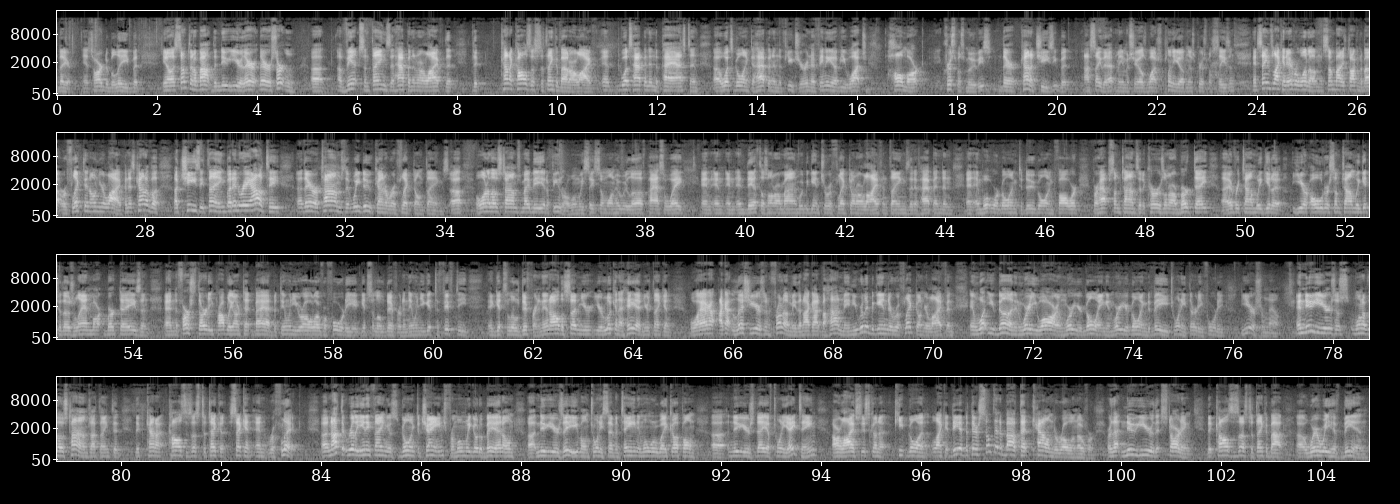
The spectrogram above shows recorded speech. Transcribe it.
there. It's hard to believe, but you know, it's something about the new year. There, there are certain uh, events and things that happen in our life that that kind of calls us to think about our life and what's happened in the past and uh, what's going to happen in the future. And if any of you watch Hallmark Christmas movies, they're kind of cheesy, but I say that. Me and Michelle's watched plenty of them this Christmas season. It seems like in every one of them, somebody's talking about reflecting on your life. And it's kind of a, a cheesy thing, but in reality, uh, there are times that we do kind of reflect on things. Uh, one of those times may be at a funeral when we see someone who we love pass away and, and, and, and death is on our mind, we begin to reflect on our life and things that have happened and, and, and what we're going to do going forward. Perhaps sometimes it occurs on our birthday. Uh, every time we get a year older, sometime we get to those landmark birthdays, and, and the first 30 probably aren't that bad, but then when you roll over 40, it gets a little different. And then when you get to 50, it gets a little different. And then all of a sudden, you're, you're looking ahead and you're thinking, well, I got, I got less years in front of me than I got behind me. And you really begin to reflect on your life and, and what you've done and where you are and where you're going and where you're going to be 20, 30, 40 years from now. And New Year's is one of those times, I think, that, that kind of causes us to take a second and reflect. Uh, not that really anything is going to change from when we go to bed on uh, New Year's Eve on 2017 and when we wake up on uh, New Year's Day of 2018. Our life's just going to keep going like it did, but there's something about that calendar rolling over or that new year that's starting that causes us to think about uh, where we have been,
